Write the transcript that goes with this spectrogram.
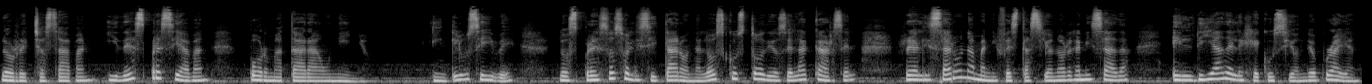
lo rechazaban y despreciaban por matar a un niño. Inclusive, los presos solicitaron a los custodios de la cárcel realizar una manifestación organizada el día de la ejecución de O'Brien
